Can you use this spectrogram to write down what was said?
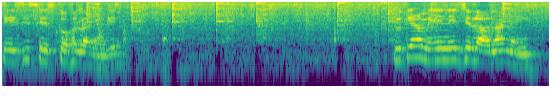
तेज़ी से इसको हिलाएँगे। क्योंकि हमें इन्हें जलाना नहीं।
